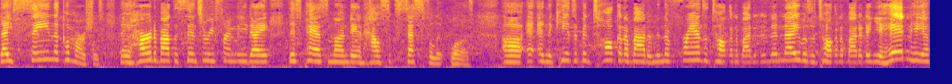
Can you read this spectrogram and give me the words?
They've seen the commercials. They heard about the sensory friendly day this past Monday and how successful it was. Uh, a- and, the kids have been talking about it, and their friends are talking about it, and their neighbors are talking about it. And you're heading here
